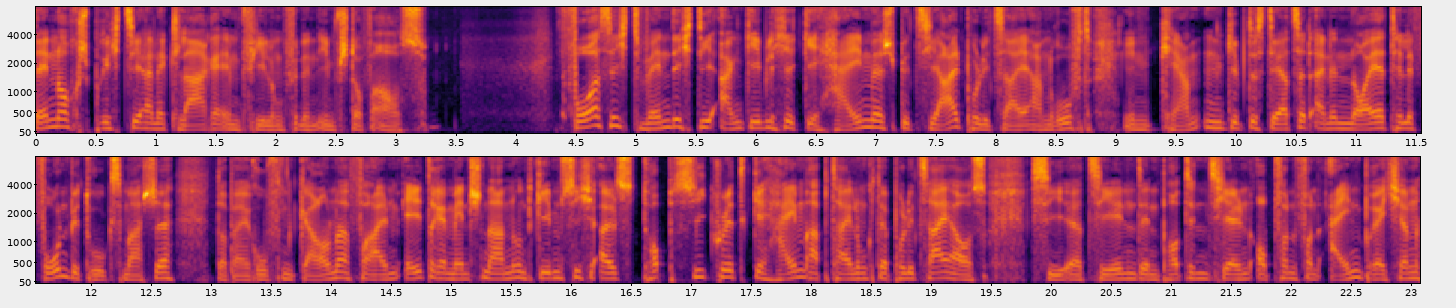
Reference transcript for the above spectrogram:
Dennoch spricht sie eine klare Empfehlung für den Impfstoff aus. Vorsicht, wenn dich die angebliche geheime Spezialpolizei anruft. In Kärnten gibt es derzeit eine neue Telefonbetrugsmasche. Dabei rufen Gauner vor allem ältere Menschen an und geben sich als Top-Secret Geheimabteilung der Polizei aus. Sie erzählen den potenziellen Opfern von Einbrechern,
